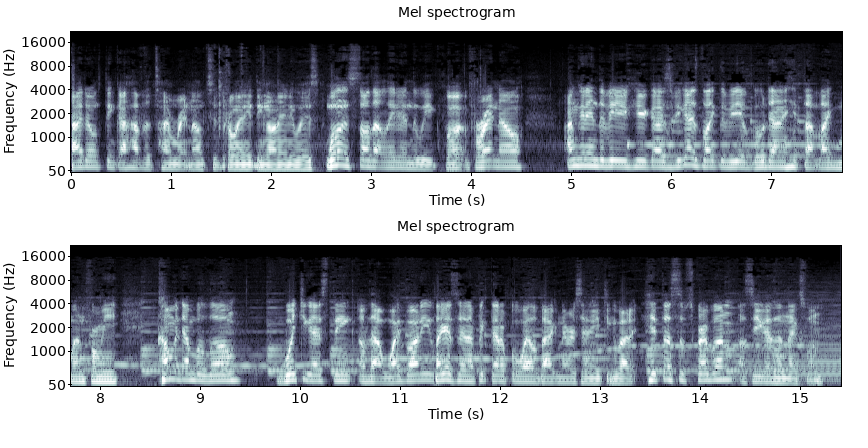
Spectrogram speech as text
I don't think I have the time right now to throw anything on anyways. We'll install that later in the week. But for right now, I'm gonna end the video here, guys. If you guys like the video, go down and hit that like button for me. Comment down below what you guys think of that wide body. Like I said, I picked that up a while back, never said anything about it. Hit that subscribe button. I'll see you guys in the next one.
